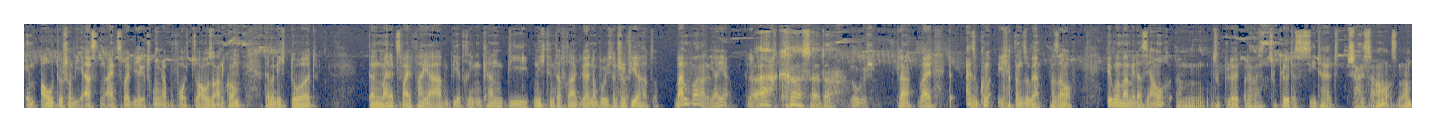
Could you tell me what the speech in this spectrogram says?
im Auto schon die ersten ein, zwei Bier getrunken habe, bevor ich zu Hause ankomme, damit ich dort dann meine zwei Feierabendbier trinken kann, die nicht hinterfragt werden, obwohl ich dann schon vier hatte. Beim Fahren, ja, ja. Klar. Ach, krass, Alter. Logisch. Klar, weil, also guck mal, ich habe dann sogar, pass auf, irgendwann war mir das ja auch ähm, zu blöd, oder was zu blöd, das sieht halt scheiße aus, ne?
